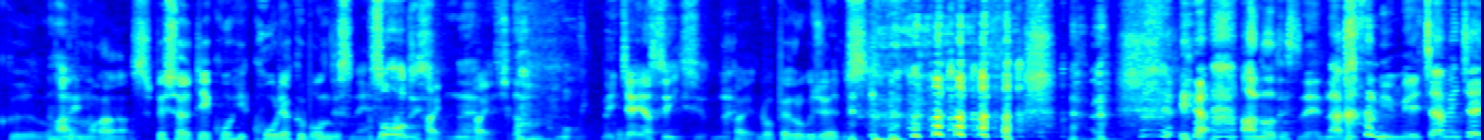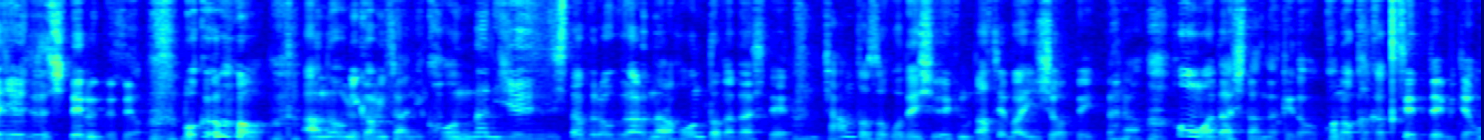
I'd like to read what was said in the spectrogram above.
ク、はい。まあ、スペシャリティコーヒー攻略本ですね。そうですよね、はい。はい。しかもめっちゃ安いですよね、はい、660円です いやあのですね中身めちゃめちゃ充実してるんですよ。僕もあの三上さんにこんなに充実したブログがあるなら本とか出してちゃんとそこで収益も出せばいいでしょって言ったら本は出したんだけどこの価格設定見てお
